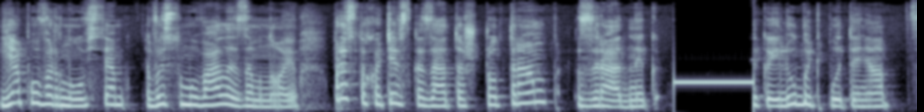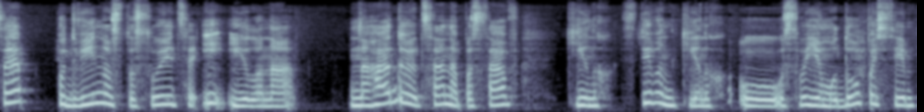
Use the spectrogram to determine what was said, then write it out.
Я повернувся, ви сумували за мною. Просто хотів сказати, що Трамп зрадник, який любить Путіна. Це подвійно стосується і Ілона. Нагадую, це написав Кінг Стівен Кінг у своєму дописі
